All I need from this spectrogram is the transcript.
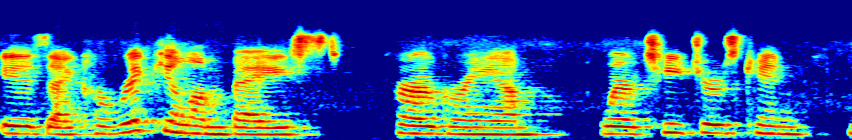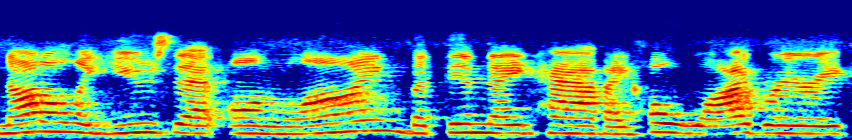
is a curriculum based program where teachers can not only use that online, but then they have a whole library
